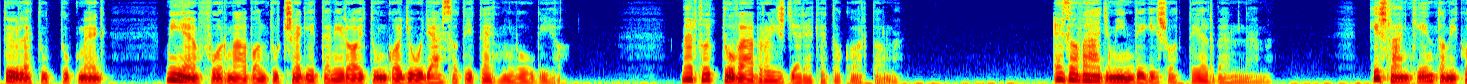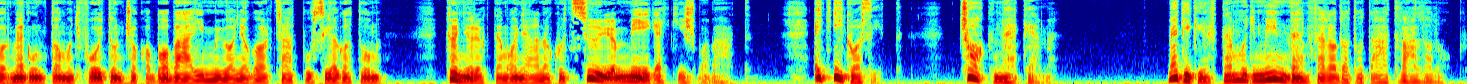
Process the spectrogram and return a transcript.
Tőle tudtuk meg, milyen formában tud segíteni rajtunk a gyógyászati technológia. Mert hogy továbbra is gyereket akartam. Ez a vágy mindig is ott élt bennem. Kislányként, amikor meguntam, hogy folyton csak a babái műanyagarcát puszilgatom, Könyörögtem anyának, hogy szüljön még egy kisbabát. egy igazit, csak nekem. Megígértem, hogy minden feladatot átvállalok.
